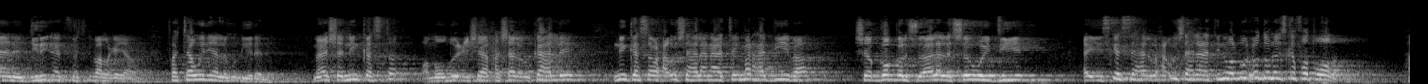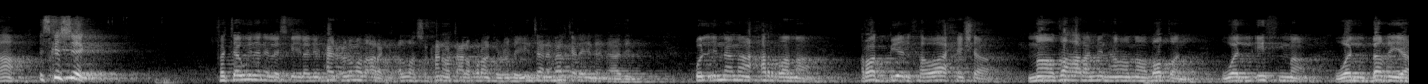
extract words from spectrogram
aanan jirin inaad furtid baa laga yaaba fataawadii lagu dhiiranay meesha nin kasta waa mawduucii sheekha shale uu ka hadlayay nin kasta waxaa u sahlanaatay mar haddiiba sheekh gogol su'aalo la soo weydiiyey ay iska waxaa u sahlanaatay nin walba wuxuu doona iska fatwooda. Ha iska sheeg. Fataawidan in iska ilaaliyo. Maxay culamada arag? Allah subxana wa tacala qur'anka wuxuu leeyay intaana meel kale inaan aadin. Qul inamaa xarama rabbi alfawaaxisha maa dahara minha wamaa batan wاlإثma wاlbagya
